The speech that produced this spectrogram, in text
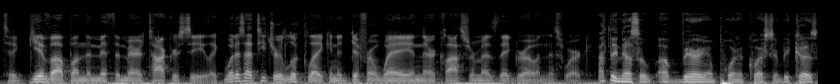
to give up on the myth of meritocracy, like what does that teacher look like in a different way in their classroom as they grow in this work? I think that's a, a very important question because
